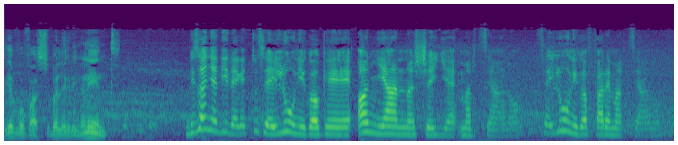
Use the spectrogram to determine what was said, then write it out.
che vuoi fare su Pellegrino? Niente. Bisogna dire che tu sei l'unico che ogni anno sceglie Marziano. Sei l'unico a fare Marziano.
